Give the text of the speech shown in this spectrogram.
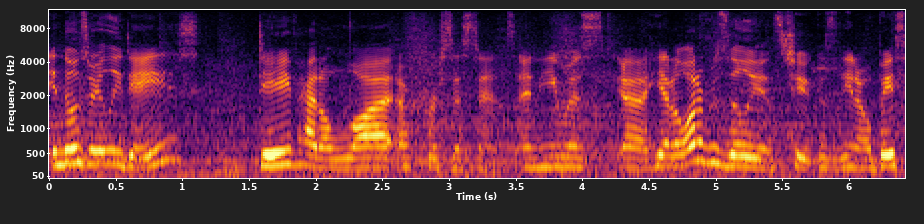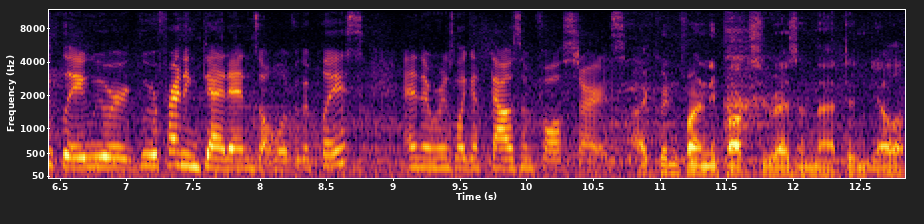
In those early days, Dave had a lot of persistence and he was uh, he had a lot of resilience too because you know basically we were we were finding dead ends all over the place and there was like a thousand false starts. I couldn't find an epoxy resin that didn't yellow.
